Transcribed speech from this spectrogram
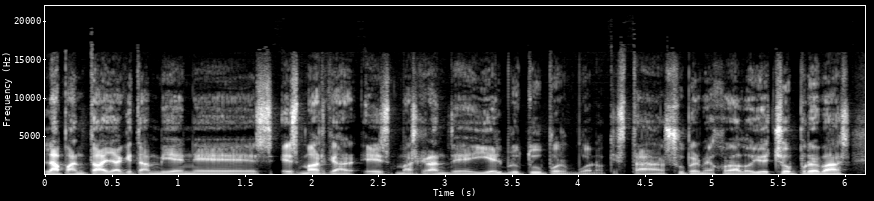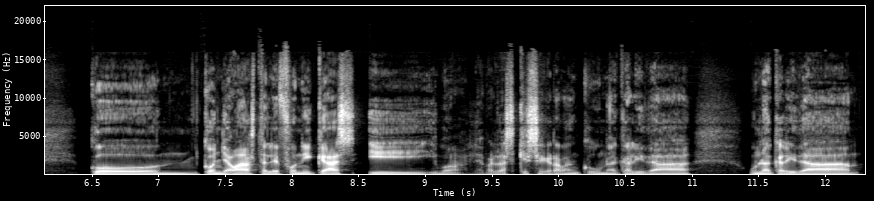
la pantalla que también es, es, más, es más grande y el Bluetooth, pues bueno, que está súper mejorado. Yo he hecho pruebas con, llamadas telefónicas y, bueno, la verdad es que se graban con una calidad, una calidad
